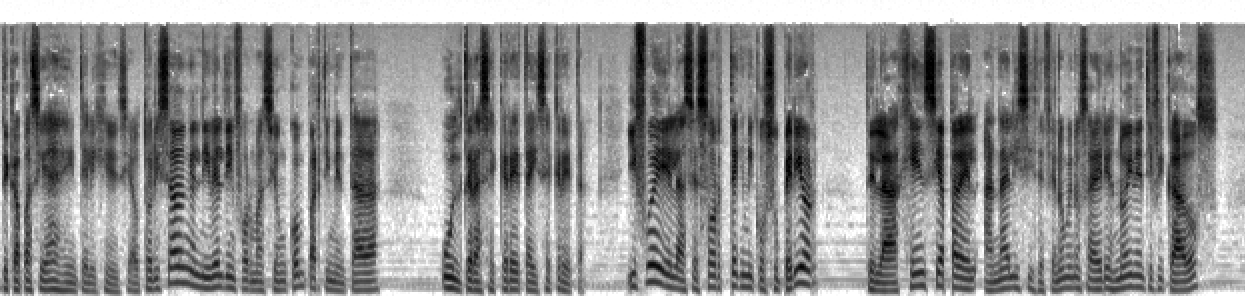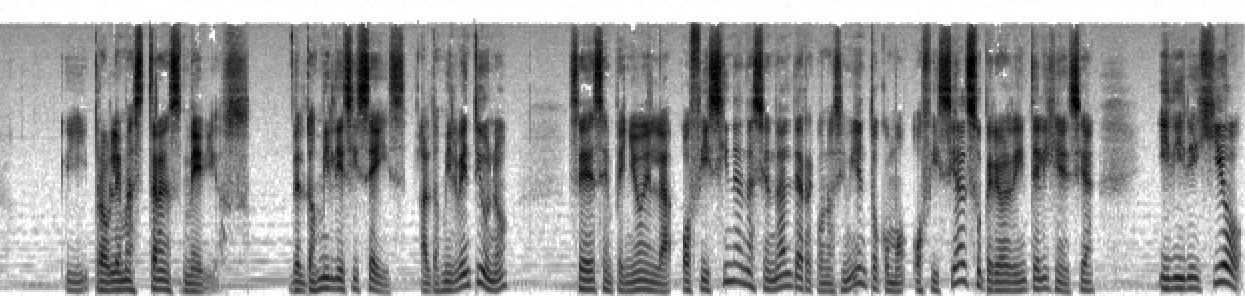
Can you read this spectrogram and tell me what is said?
de capacidades de inteligencia, autorizado en el nivel de información compartimentada ultra secreta y secreta, y fue el asesor técnico superior de la Agencia para el Análisis de Fenómenos Aéreos No Identificados y Problemas Transmedios. Del 2016 al 2021, se desempeñó en la Oficina Nacional de Reconocimiento como oficial superior de inteligencia y dirigió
